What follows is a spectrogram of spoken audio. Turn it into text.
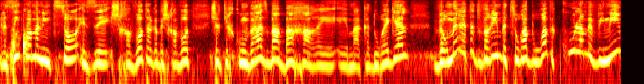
מנסים כל הזמן למצוא איזה שכבות על גבי שכבות של תחכום, ואז בא בכר אה, אה, מהכדורגל ואומר את הדברים בצורה ברורה, וכולם מבינים,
